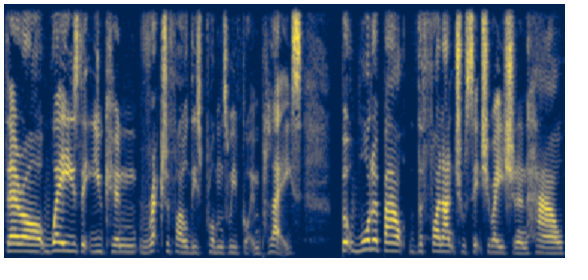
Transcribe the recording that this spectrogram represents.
There are ways that you can rectify all these problems we've got in place. But what about the financial situation and how?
